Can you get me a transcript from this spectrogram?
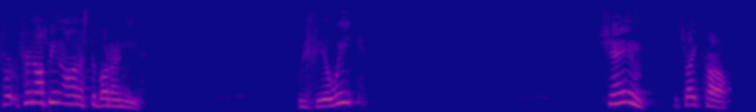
for, for not being honest about our need? We feel weak. Shame. That's right, Carl.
